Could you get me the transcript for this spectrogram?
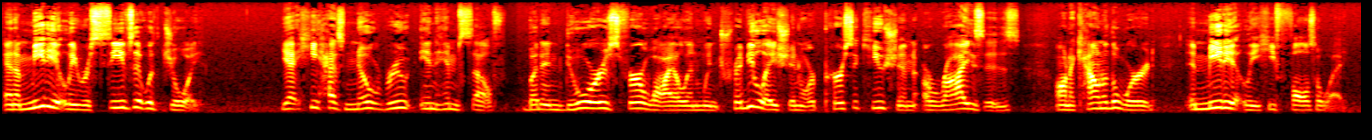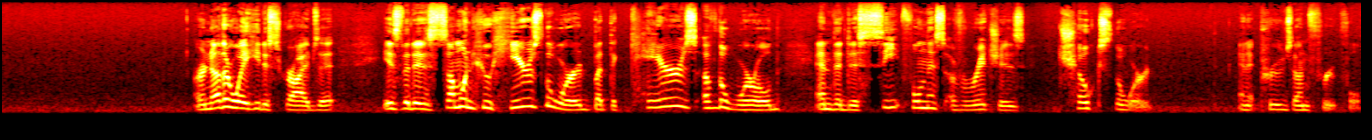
and immediately receives it with joy. Yet he has no root in himself, but endures for a while, and when tribulation or persecution arises on account of the word, immediately he falls away. Or another way he describes it is that it is someone who hears the word, but the cares of the world and the deceitfulness of riches chokes the word, and it proves unfruitful.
